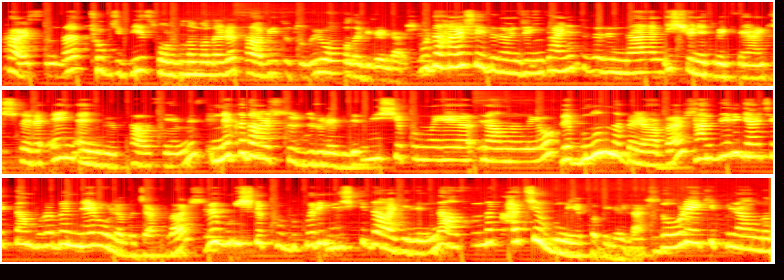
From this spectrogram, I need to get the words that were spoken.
karşısında çok ciddi sorgulamalara tabi tutuluyor olabilirler. Burada her şeyden önce internet üzerinden iş yönetmek isteyen kişilere en en büyük tavsiyemiz ne kadar sürdürülebilir bir iş yapılmaya planlanıyor ve bununla beraber kendileri gerçekten burada ne rol alacaklar ve bu işle kurdukları ilişki dahilinde aslında kaç yıl bunu yapabilirler? Doğru ekip planlaması,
